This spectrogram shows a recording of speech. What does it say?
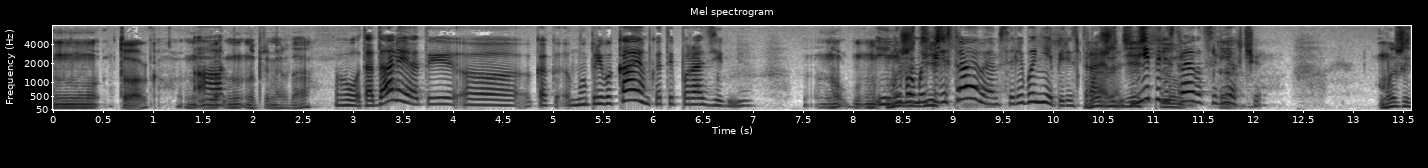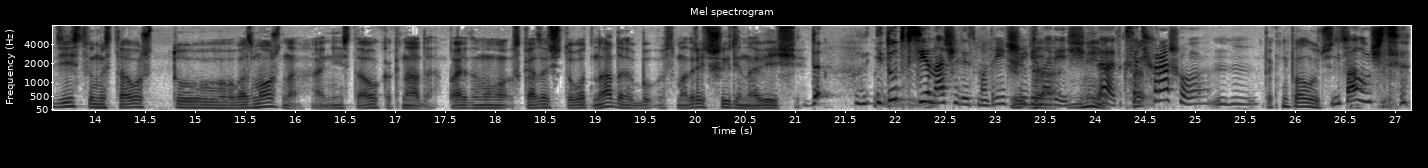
Ну, так, а, например, да. Вот, а далее ты, э, как мы привыкаем к этой парадигме. Ну, и мы либо мы действ... перестраиваемся, либо не перестраиваемся. Действуем... Не перестраиваться да. легче. Мы же действуем из того, что возможно, а не из того, как надо. Поэтому сказать, что вот надо смотреть шире на вещи. Да. И тут все начали смотреть шире да, на вещи. Нет, да, это, кстати, так, хорошо. Так не получится. Не получится.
